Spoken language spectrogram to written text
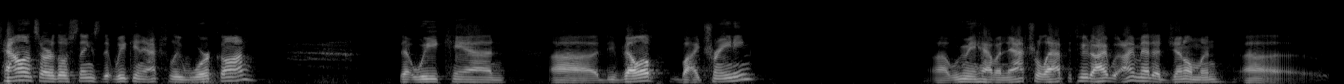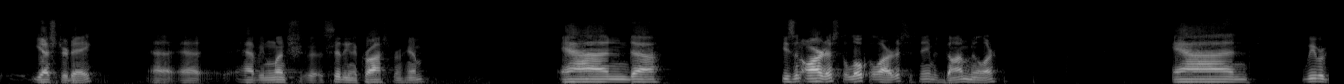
Talents are those things that we can actually work on, that we can uh, develop by training. Uh, we may have a natural aptitude. I, I met a gentleman uh, yesterday, uh, having lunch, uh, sitting across from him. And uh, he's an artist, a local artist. His name is Don Miller. And we were,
